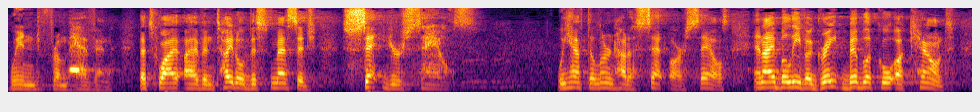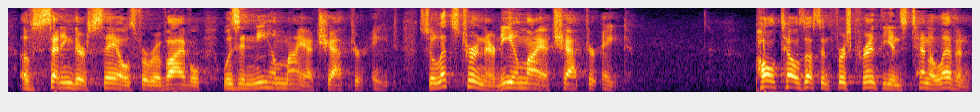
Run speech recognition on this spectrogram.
wind from heaven. That's why I've entitled this message, Set Your Sails. We have to learn how to set our sails. And I believe a great biblical account of setting their sails for revival was in Nehemiah chapter 8. So let's turn there, Nehemiah chapter 8. Paul tells us in 1 Corinthians 10 11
